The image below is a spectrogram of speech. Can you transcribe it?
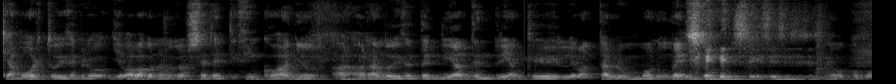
que ha muerto, dice, pero llevaba con nosotros 75 años arando, dice, tendrían, tendrían que levantarle un monumento. Sí, sí, sí, sí, sí, ¿no? Como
